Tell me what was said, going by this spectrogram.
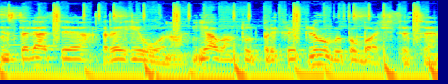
інсталяція регіону. Я вам тут прикріплю, ви побачите це.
